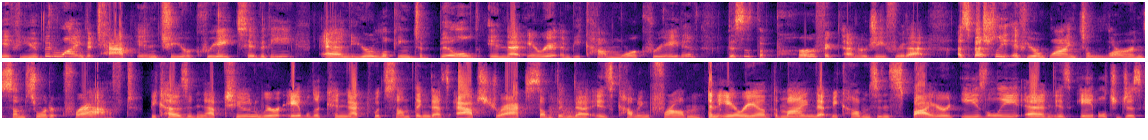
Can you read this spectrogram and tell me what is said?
If you've been wanting to tap into your creativity and you're looking to build in that area and become more creative, this is the perfect energy for that, especially if you're wanting to learn some sort of craft. Because in Neptune, we're able to connect with something that's abstract, something that is coming from an area of the mind that becomes inspired easily and is able to just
